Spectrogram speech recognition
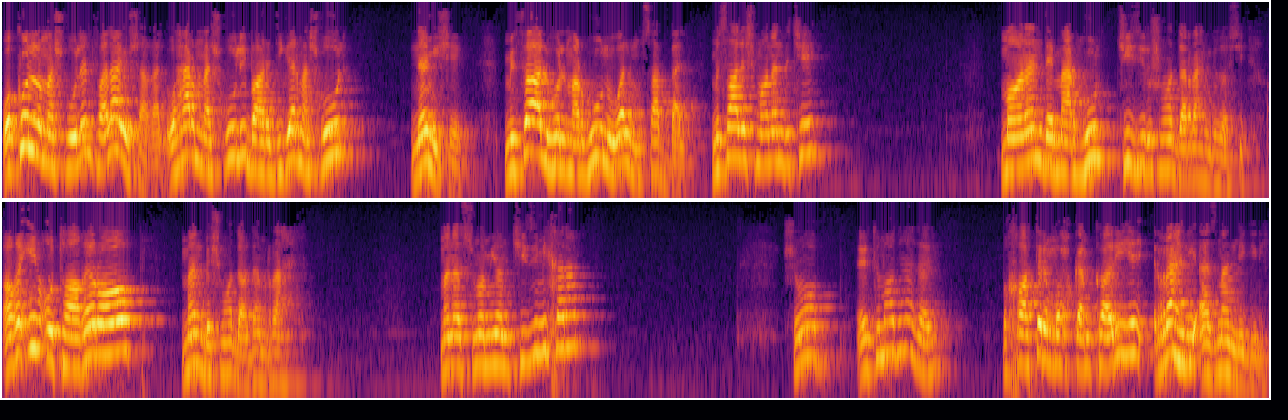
و کل مشغول فلا یشغل. و هر مشغولی بار دیگر مشغول نمیشه. مثاله المرهون والمسبل. مثالش مانند چی؟ مانند مرهون. چیزی رو شما در رهن گذاشتی. آقا این اتاقه رو من به شما دادم رهن من از شما میام چیزی می‌خرم؟ شما اعتماد نداری؟ به خاطر محکم کاری رهنی از من می‌گیری.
